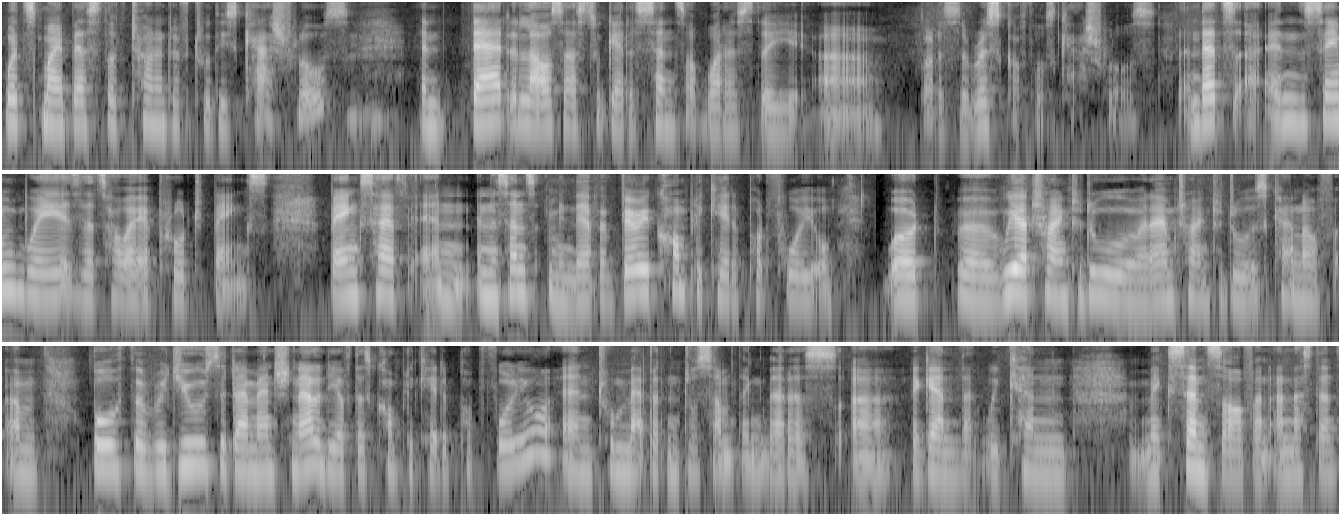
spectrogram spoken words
what's my best alternative to these cash flows. Mm -hmm. And that allows us to get a sense of what is the uh, what is the risk of those cash flows. And that's uh, in the same way as that's how I approach banks. Banks have, an, in a sense, I mean, they have a very complicated portfolio. What uh, we are trying to do, what I'm trying to do is kind of um, both to reduce the dimensionality of this complicated portfolio and to map it into something that is, uh, again, that we can make sense of and understand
